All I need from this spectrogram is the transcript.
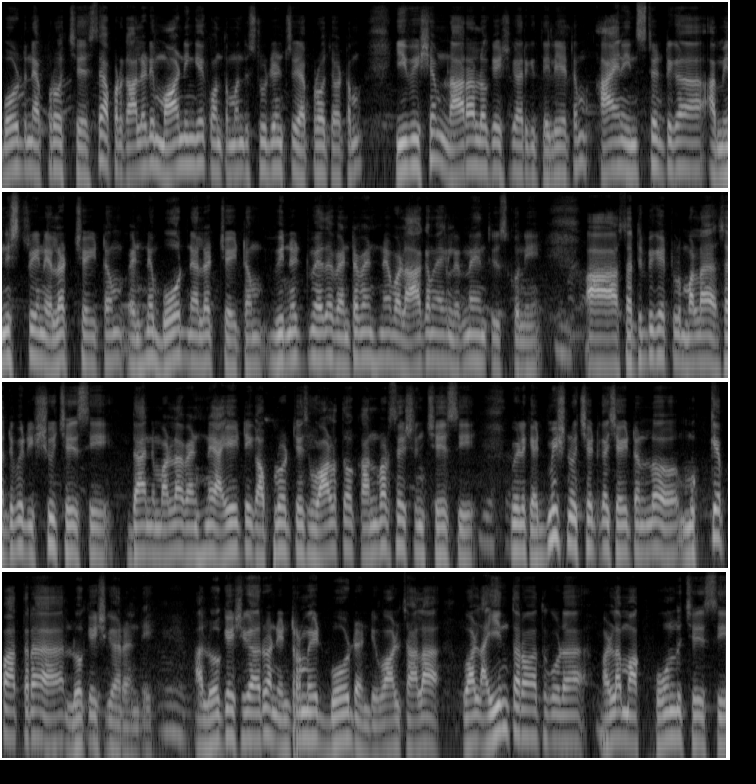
బోర్డుని అప్రోచ్ చేస్తే అప్పటికి ఆల్రెడీ మార్నింగే కొంతమంది స్టూడెంట్స్ అప్రోచ్ అవటం ఈ విషయం నారా లోకేష్ గారికి తెలియటం ఆయన ఇన్స్టెంట్గా ఆ మినిస్ట్రీని అలర్ట్ చేయటం వెంటనే బోర్డుని అలర్ట్ చేయటం వీటి మీద వెంట వెంటనే వాళ్ళు ఆగమేఘ నిర్ణయం తీసుకొని ఆ సర్టిఫికేట్లు మళ్ళీ సర్టిఫికేట్ ఇష్యూ చేసి దాన్ని మళ్ళీ వెంటనే ఐఐటికి అప్లోడ్ చేసి వాళ్ళతో కన్వర్సేషన్ చేసి. వీళ్ళకి అడ్మిషన్ వచ్చేట్టుగా చేయటంలో ముఖ్య పాత్ర లోకేష్ గారు అండి Mm. ఆ లోకేష్ గారు అండ్ ఇంటర్మీడియట్ బోర్డ్ అండి వాళ్ళు చాలా వాళ్ళు అయిన తర్వాత కూడా మళ్ళీ మాకు ఫోన్లు చేసి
